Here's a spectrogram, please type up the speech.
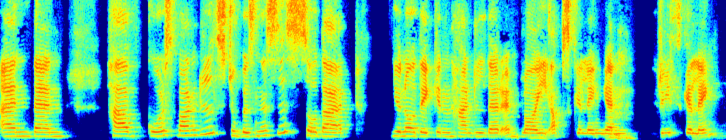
and then have course bundles to businesses so that you know they can handle their employee upskilling and mm-hmm. reskilling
